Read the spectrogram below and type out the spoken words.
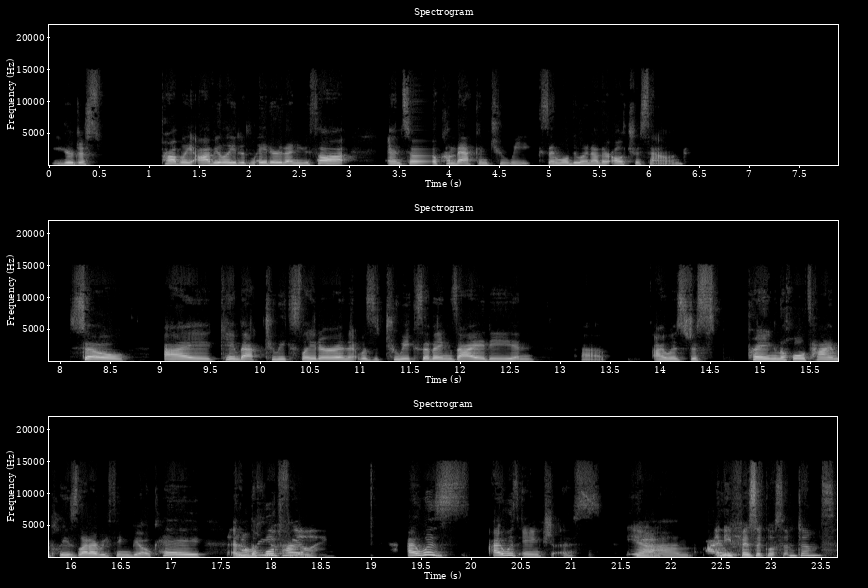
You're just probably ovulated later than you thought. And so come back in two weeks and we'll do another ultrasound. So I came back two weeks later and it was two weeks of anxiety. And uh, I was just praying the whole time, please let everything be okay. And How the whole time feeling? I was I was anxious. Yeah. Um, Any I, physical symptoms?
